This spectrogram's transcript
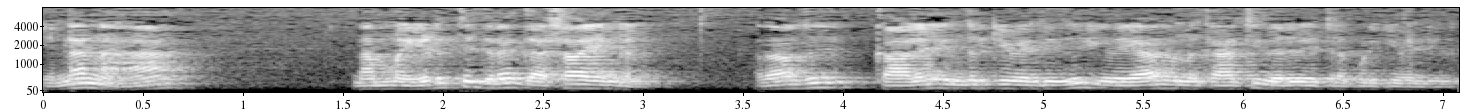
என்னன்னா நம்ம எடுத்துக்கிற கஷாயங்கள். அதாவது காலையில் எந்திரிக்க வேண்டியது எதையாவது ஒன்று காய்ச்சி வெறும் வயிற்றுல குடிக்க வேண்டியது.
